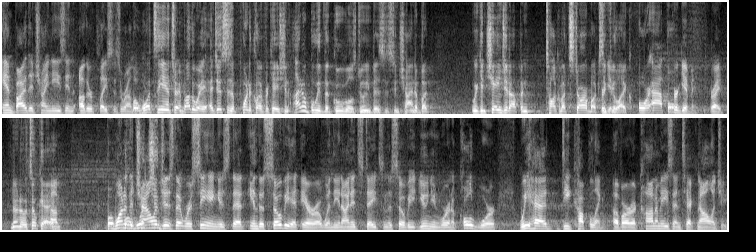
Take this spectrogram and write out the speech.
and by the Chinese in other places around the world. But what's the answer? And by the way, just as a point of clarification, I don't believe that Google is doing business in China, but we can change it up and talk about Starbucks Forgive if you me. like, or Apple. Forgive me. Right. No, no, it's okay. Um, but one of the challenges that we're seeing is that in the Soviet era, when the United States and the Soviet Union were in a Cold War, we had decoupling of our economies and technology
